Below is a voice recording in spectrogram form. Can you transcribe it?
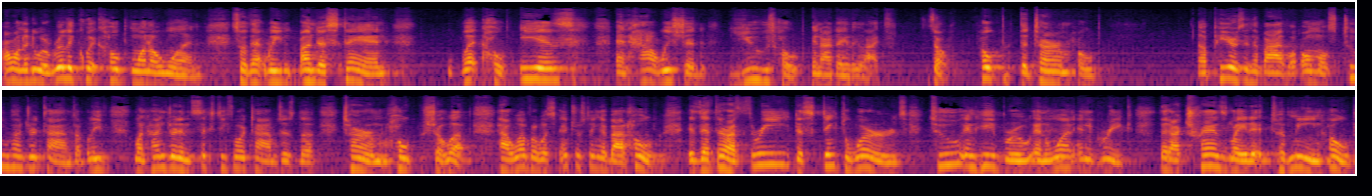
I want to do a really quick Hope 101 so that we understand what hope is and how we should use hope in our daily life. So, Hope, the term hope, appears in the Bible almost 200 times. I believe 164 times does the term hope show up. However, what's interesting about hope is that there are three distinct words, two in Hebrew and one in Greek, that are translated to mean hope.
